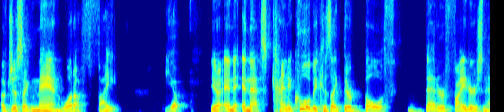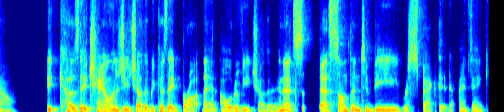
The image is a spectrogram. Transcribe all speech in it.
of just like, man, what a fight Yep. you know and and that's kind of cool because like they're both better fighters now because they challenged each other because they brought that out of each other and that's that's something to be respected i think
